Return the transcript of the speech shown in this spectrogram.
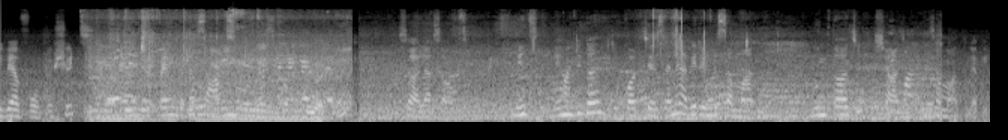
ఇవి ఆ ఫోటోషూట్స్ నేను చెప్పాను కదా సాంగ్స్ వేసుకోవాలి. సో అలా సాంగ్స్ ఉంటాయి నేను సైలెంట్గా రికార్డ్ చేశాను అవి రెండు సమాధులు. ముంతాజ్ షాజహాన్ సమాధులు అవి.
